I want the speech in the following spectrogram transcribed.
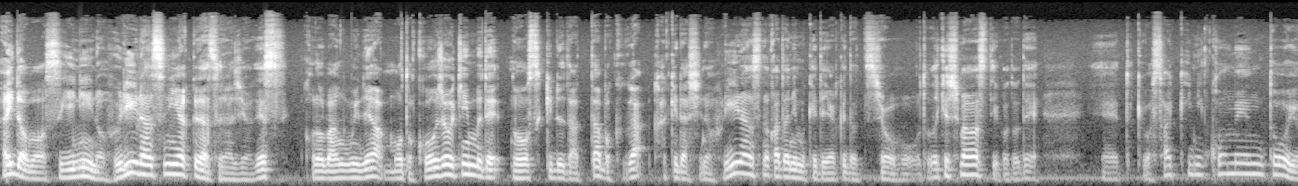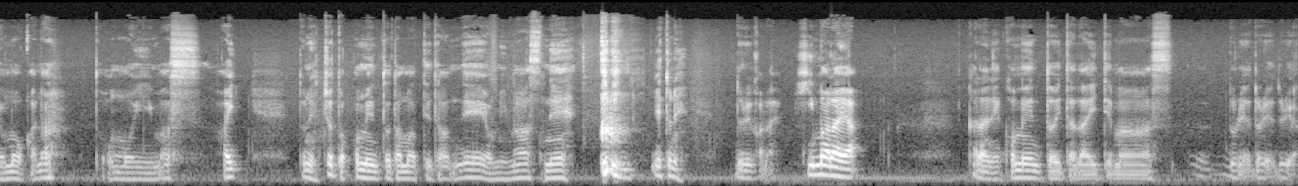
はいどうも杉兄のフリーランスに役立つラジオです。この番組では元工場勤務でノースキルだった僕が駆け出しのフリーランスの方に向けて役立つ情報をお届けしますということでえっ、と今日は先にコメントを読もうかなと思います。はい。とねちょっとコメント溜まってたんで読みますね。えっとねどれから？ヒマラヤからねコメントいただいてます。どれやどれやどれや？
